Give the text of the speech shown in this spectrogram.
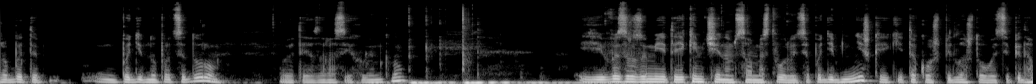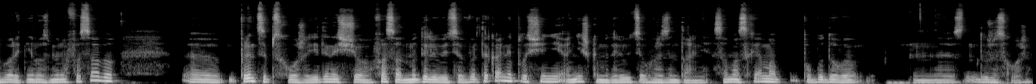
робити подібну процедуру. Давайте я зараз їх увімкну. І ви зрозумієте, яким чином саме створюються подібні ніжки, які також підлаштовуються під габаритні розміри фасаду. Е, Принцип схожий. Єдине, що фасад моделюється в вертикальній площині, а ніжка моделюється в горизонтальній. Сама схема побудови дуже схожа.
